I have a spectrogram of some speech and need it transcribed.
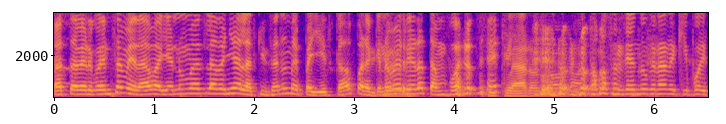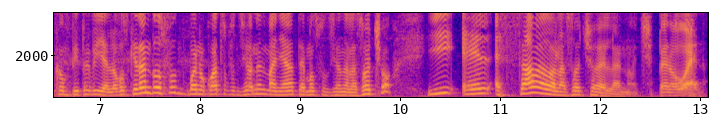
Hasta vergüenza me daba. Ya nomás la dueña de las quincenas me pellizcaba para Sí, que no me riera tan fuerte. Sí, claro. No, no, Estamos haciendo un gran equipo ahí con Pipe Villalobos. Quedan dos, bueno, cuatro funciones. Mañana tenemos función a las 8 y el sábado a las 8 de la noche. Pero bueno.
